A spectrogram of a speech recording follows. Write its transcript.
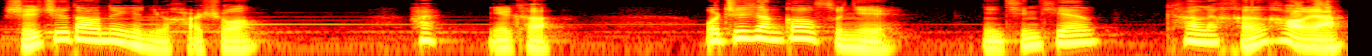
谁知道那个女孩说：“嗨，尼克，我只想告诉你，你今天看了很好呀。”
